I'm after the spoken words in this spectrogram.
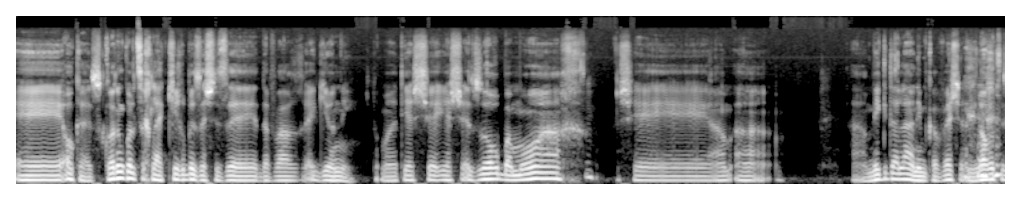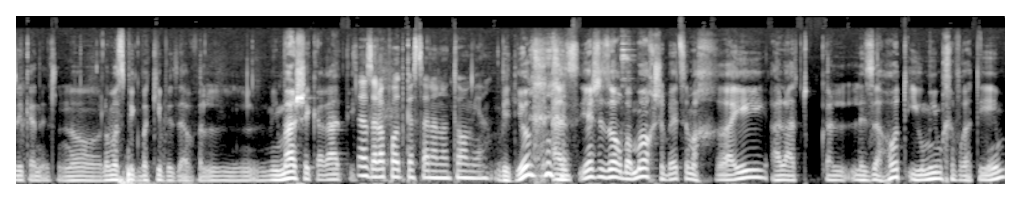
אה, אוקיי, אז קודם כל צריך להכיר בזה שזה דבר הגיוני. זאת אומרת, יש, יש אזור במוח שהאמיגדלה, אני מקווה שאני לא רוצה להיכנס, אני לא, לא מספיק בקיא בזה, אבל ממה שקראתי... זה, זה לא פודקאסט על אנטומיה. בדיוק. אז יש אזור במוח שבעצם אחראי על, על לזהות איומים חברתיים,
